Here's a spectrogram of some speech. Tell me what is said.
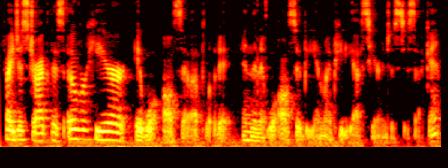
If I just drag this over here, it will also upload it. And then it will also be in my PDFs here in just a second.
